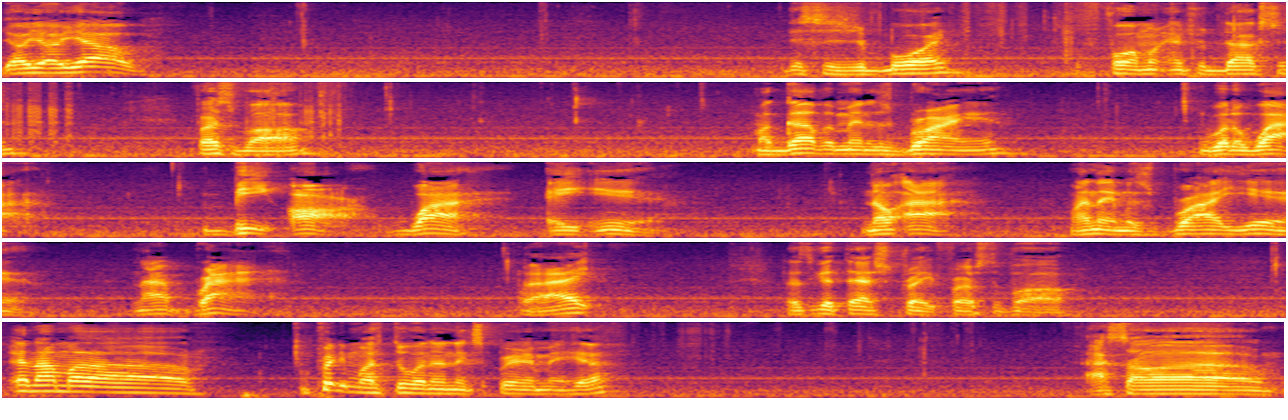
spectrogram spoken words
Yo, yo, yo. This is your boy. Formal introduction. First of all, my government is Brian with a Y. B R Y A N. No I. My name is Brian, not Brian. All right? Let's get that straight, first of all. And I'm uh, pretty much doing an experiment here. I saw uh,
